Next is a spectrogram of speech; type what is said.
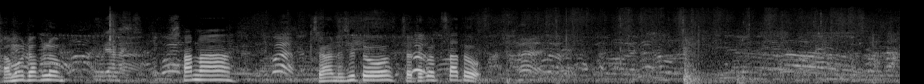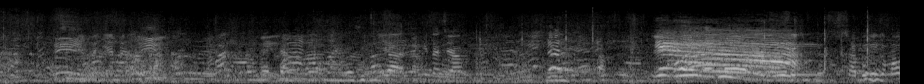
kamu udah belum? Sana. Jangan di situ, jadi klub satu. Sabungi ke mau.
